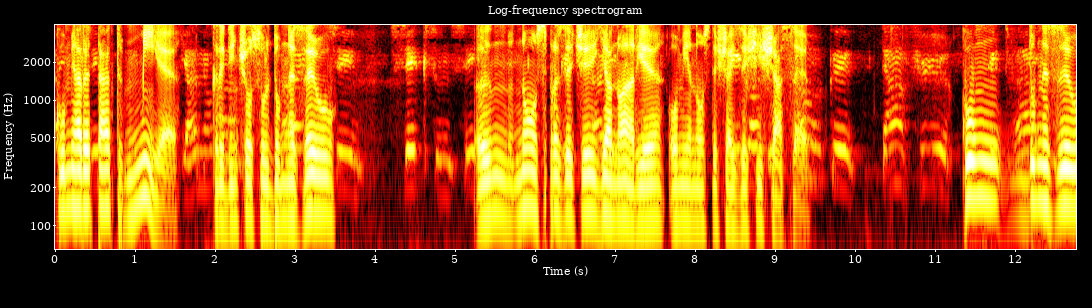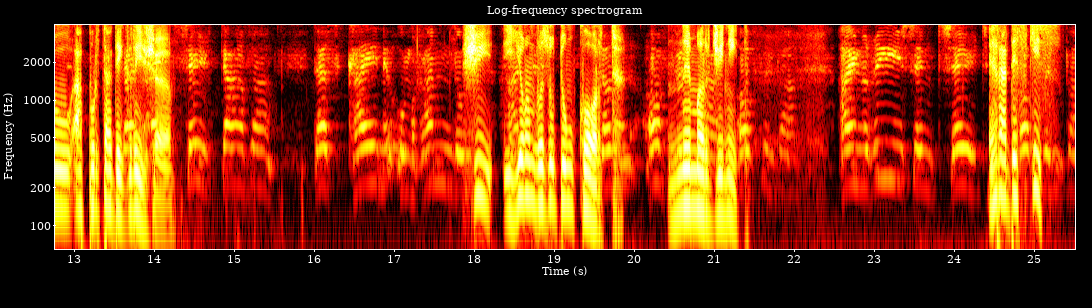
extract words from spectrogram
cum mi-a arătat mie, credinciosul Dumnezeu, 1966 în 19 ianuarie 1966. Sorge dafür Cum Dumnezeu a purtat de grijă Zelt da war, das keine Umrandung și eu am văzut un cort sondern offen nemărginit. offen war. Ein Riesenzelt Era deschis, war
